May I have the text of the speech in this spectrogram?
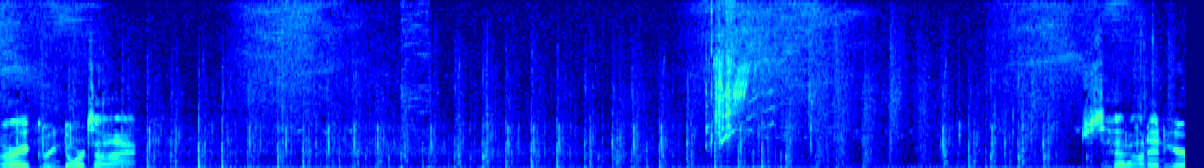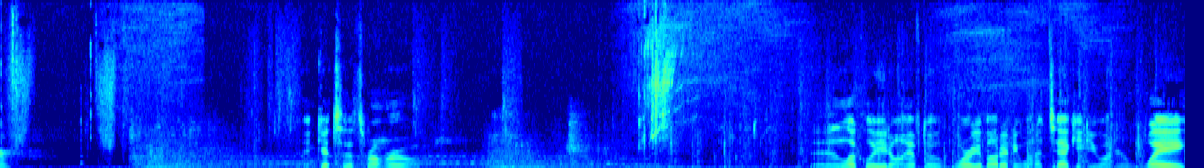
Alright, green door time. Just head on in here. And get to the throne room. And luckily you don't have to worry about anyone attacking you on your way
